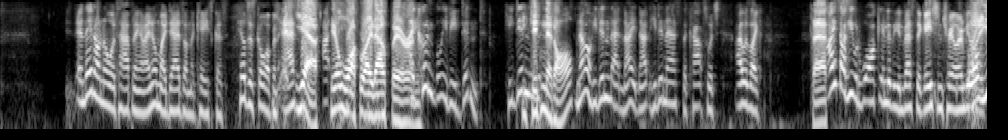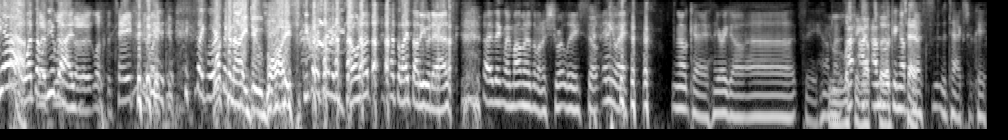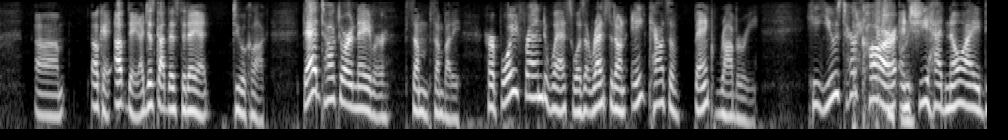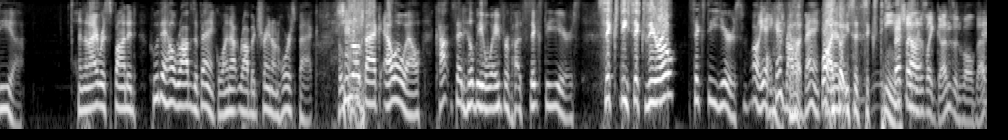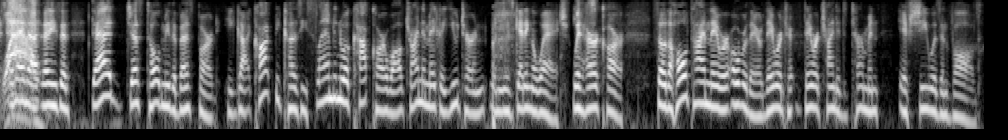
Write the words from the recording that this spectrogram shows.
and they don't know what's happening, and I know my dad's on the case because he'll just go up and ask. Yeah, I, he'll walk right out there I couldn't believe he didn't. He he didn't. He didn't even, at all. No, he didn't that night. Not he didn't ask the cops, which I was like, That I thought he would walk into the investigation trailer and be Well, like, yeah. "Oh, what's up Lift- with you lift guys?" The, lift the tape. and like, He's like, What the- can I do, boys? Do you guys have any donuts? That's what I thought he would ask. I think my mom has them on a short leash. So anyway, okay, here we go. Uh, let's see. I'm, gonna- looking I, up am the looking up text. The, the text. Okay. Um, okay. Update. I just got this today at two o'clock. Dad talked to our neighbor, some somebody. Her boyfriend Wes was arrested on eight counts of bank robbery. He used her car and she had no idea. And then I responded, "Who the hell robs a bank? Why not rob a train on horseback?" She wrote back, "LOL." Cop said he'll be away for about 60 years. Sixty-six zero. 60 years. Oh yeah, you Oh can't rob God. a bank. Well, I And thought you said sixteen. especially if there's like guns involved. That's And then, Wow. uh, then he said, Dad just told me the best part. He got caught because he slammed into a cop car while trying to make a U-turn when he was getting away with her car. So the whole time they were over there, they were tr- they were trying to determine if she was involved.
